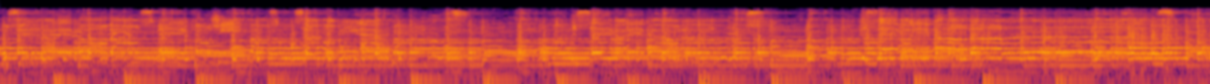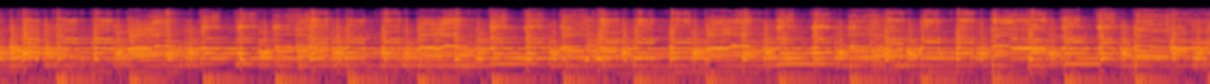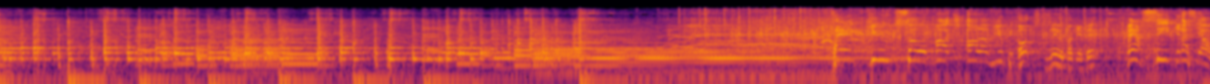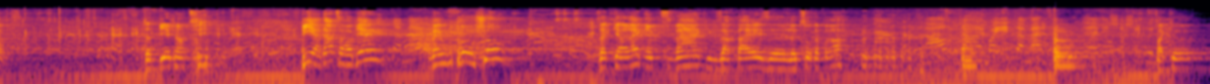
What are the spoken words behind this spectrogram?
Você Excusez, Auto-Québec. Merci, gracias. Vous êtes bien gentil. Puis, à date, ça va bien? Avez-vous trop chaud? Vous êtes correct, un petit vent qui vous apaise euh, le tour de bras? Non, j'ai envoyé Thomas dire d'aller chercher. Fait que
